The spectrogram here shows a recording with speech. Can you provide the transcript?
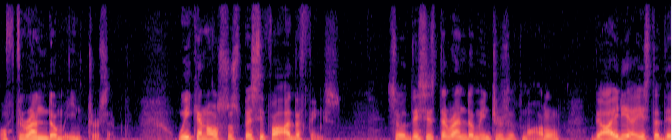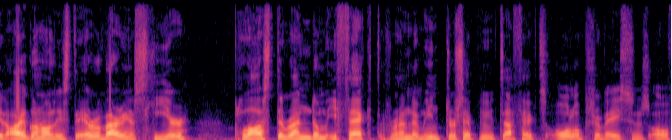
of the random intercept. We can also specify other things. So this is the random intercept model. The idea is that the diagonal is the error variance here plus the random effect, random intercept which affects all observations of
